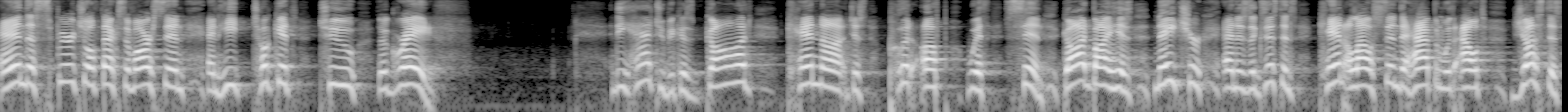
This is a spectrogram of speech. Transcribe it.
and the spiritual effects of our sin and he took it to the grave. And he had to because God cannot just put up with sin. God, by his nature and his existence, can't allow sin to happen without justice.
